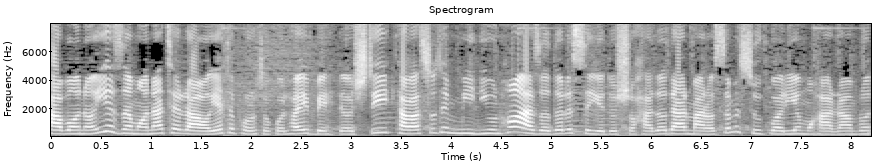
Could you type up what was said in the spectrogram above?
توانایی ضمانت رعایت پروتکل های بهداشتی توسط میلیون ها عزادار سید الشهدا در مراسم سوگواری محرم رو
